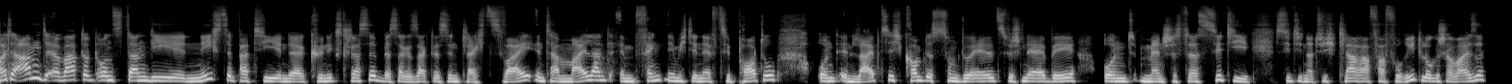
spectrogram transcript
Heute Abend erwartet uns dann die nächste Partie in der Königsklasse. Besser gesagt, es sind gleich zwei. Inter Mailand empfängt nämlich den FC Porto und in Leipzig kommt es zum Duell zwischen RB und Manchester City. City natürlich klarer Favorit, logischerweise.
